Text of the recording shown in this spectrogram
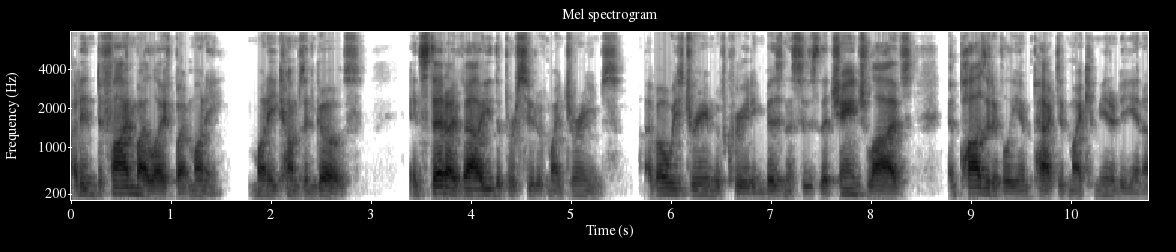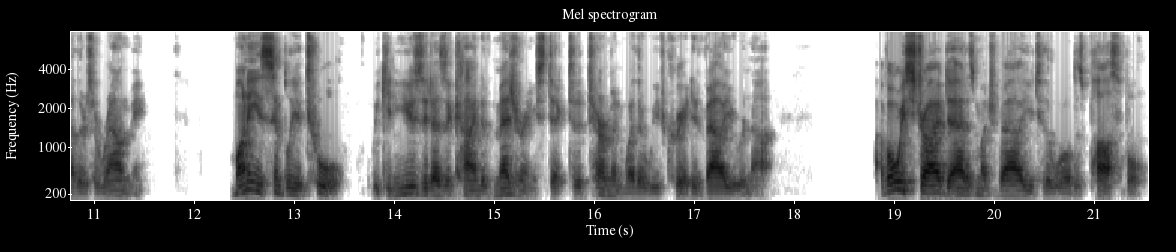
I didn't define my life by money. Money comes and goes. Instead, I valued the pursuit of my dreams. I've always dreamed of creating businesses that changed lives and positively impacted my community and others around me. Money is simply a tool. We can use it as a kind of measuring stick to determine whether we've created value or not. I've always strived to add as much value to the world as possible.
